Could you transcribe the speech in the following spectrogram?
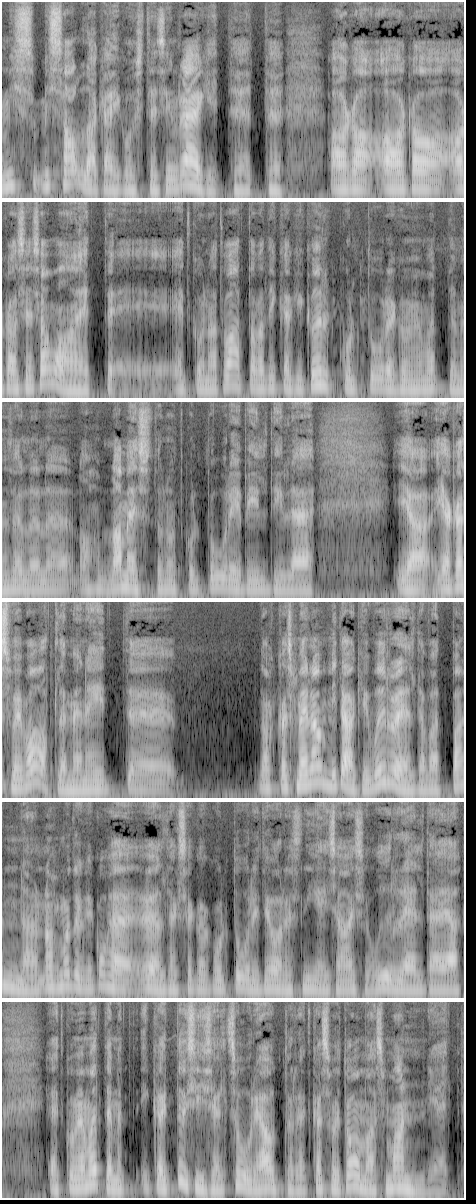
mis, mis allakäigust te siin räägite, et aga, aga, aga seesama, et, et kui nad vaatavad ikkagi kõrgkultuure, kui me mõtleme sellele noh, lamestunud kultuuripildile ja, ja kas või vaatleme neid noh, kas meil on midagi võrreldavat panna, noh muidugi kohe öeldakse ka kultuuriteoorias, nii ei saa asju võrrelda ja et kui me mõtleme, ikka tõsiselt suuri autoreid, kas või Toomas Manni, et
